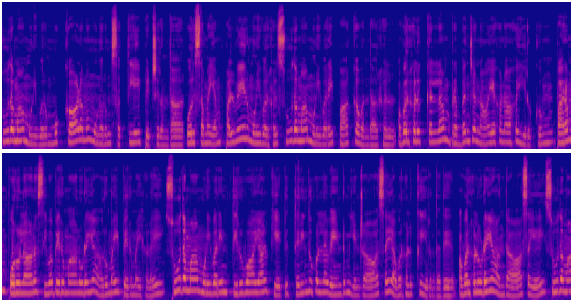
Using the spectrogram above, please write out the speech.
சூதமா முனிவரும் முக்காலமும் உணரும் சக்தியை பெற்றிருந்தார். ஒரு சமயம் பல்வேறு முனிவர்கள் சூதமா முனிவரை பார்க்க வந்தார்கள். அவர்களுக்கெல்லாம் பிரபஞ்ச நாயகனாக இருக்கும் பரம்பொருளான சிவபெருமானுடைய அருமை பெருமைகளை சூதமா முனிவரின் திருவாயால் கேட்டு தெரிந்து கொள்ள வேண்டும் என்ற ஆசை அவர்களுக்கு இருந்தது. அவர்களுடைய அந்த ஆசையை சூதமா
